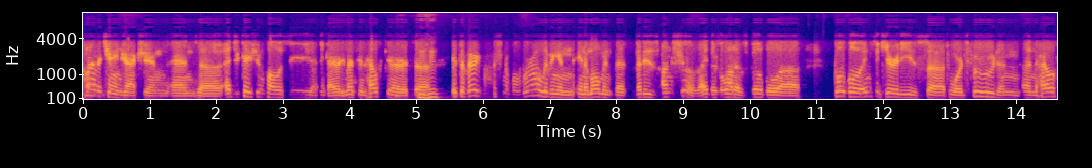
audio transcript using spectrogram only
climate change action and uh, education policy. I think I already mentioned healthcare. It's a, mm-hmm. it's a very questionable. We're all living in, in a moment that, that is unsure, right? There's a lot of global uh, global insecurities uh, towards food and and health.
